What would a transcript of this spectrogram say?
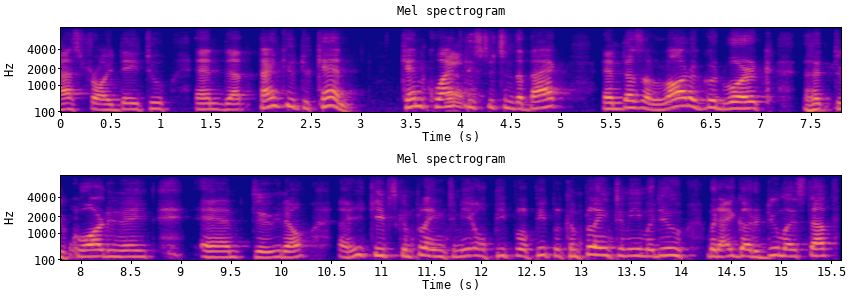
asteroid day too. And thank you to Ken. Ken quietly yeah. sits in the back and does a lot of good work uh, to coordinate and to you know uh, he keeps complaining to me oh people people complain to me madhu but i got to do my stuff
